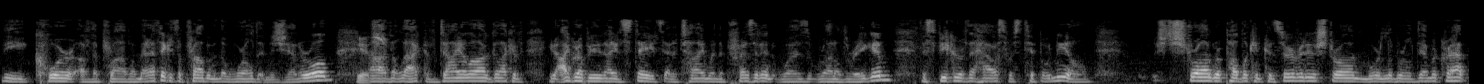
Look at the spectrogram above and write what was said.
the core of the problem, and I think it's a problem in the world in general. Yes. Uh, the lack of dialogue, the lack of, you know, I grew up in the United States at a time when the president was Ronald Reagan, the Speaker of the House was Tip O'Neill. Strong Republican conservative, strong, more liberal Democrat.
